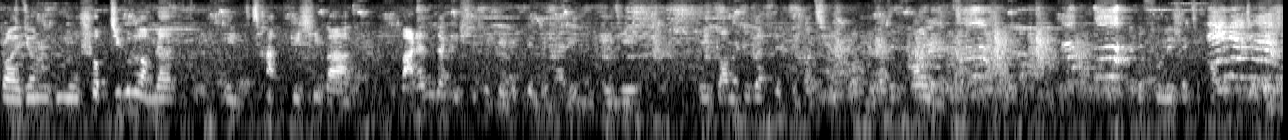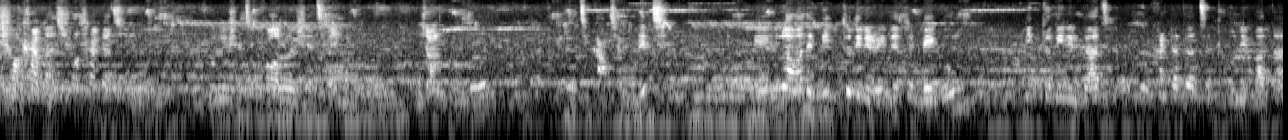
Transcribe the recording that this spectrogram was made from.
প্রয়োজনীয় সবজিগুলো আমরা এই ছাদ কৃষি বা বারান্দা কৃষি থেকে পেতে পারি। এই যে এই টমেটো গাছ দেখতে পাচ্ছি টমেটো গাছের ফল এসেছে। ফুল এসেছে, ফল এই শশা গাছ, শশা গাছে ফুল এসেছে, ফলও এসেছে। জল এটা হচ্ছে কাঁচা মরিচ। এগুলো আমাদের নিত্যদিনের হচ্ছে বেগুন নিত্যদিনের গাছ, ওখানটাতে আছে ধনে পাতা,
